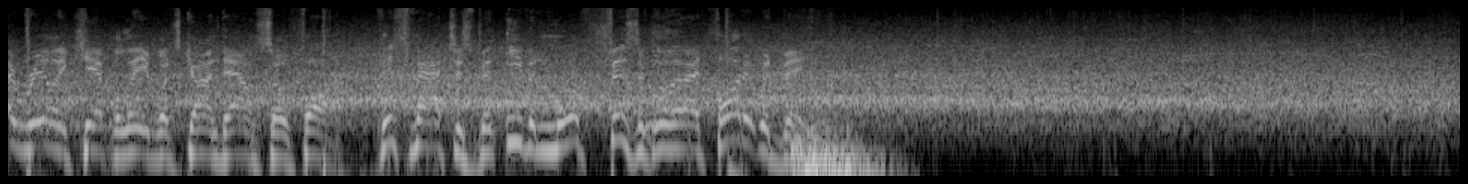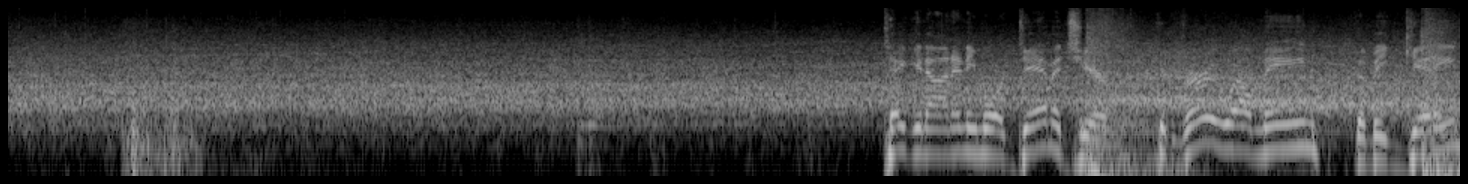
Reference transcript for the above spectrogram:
I really can't believe what's gone down so far. This match has been even more physical than I thought it would be. Taking on any more damage here could very well mean the beginning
